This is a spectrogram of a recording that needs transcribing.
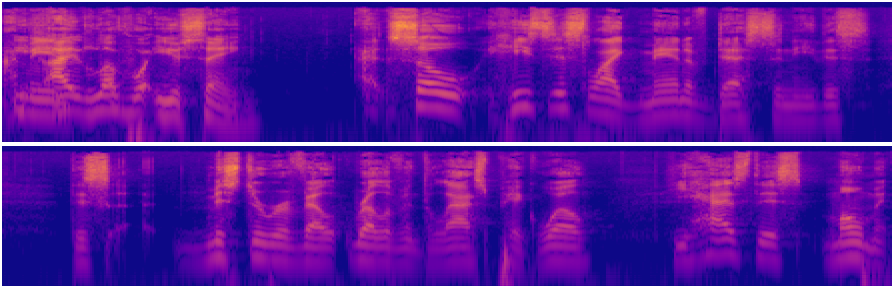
I mean- I love what you're saying. so he's this like man of destiny, this this Revel- Relevant, the last pick. Well, he has this moment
